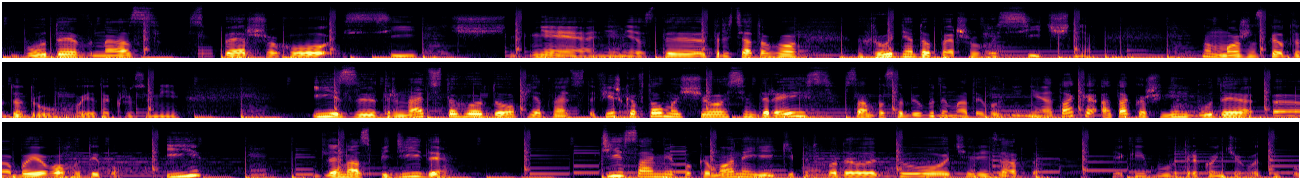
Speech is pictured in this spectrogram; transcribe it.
буде в нас з 1 січня. Ні, ні, ні, з е, 30 грудня до 1 січня. Ну, можна сказати, до 2, я так розумію. І з 13 до 15. Фішка в тому, що Сіндерейс сам по собі буде мати вогняні атаки, а також він буде е, бойового типу. І для нас підійде ті самі покемони, які підходили до Черізарда, який був дракончого типу.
